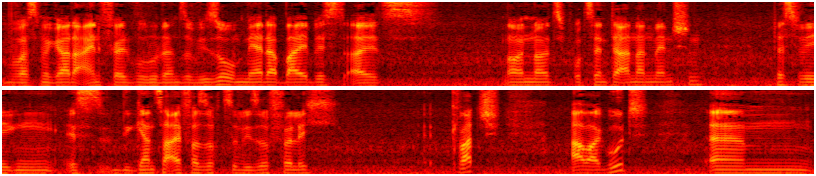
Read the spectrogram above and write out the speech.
was mir gerade einfällt, wo du dann sowieso mehr dabei bist als 99 Prozent der anderen Menschen. Deswegen ist die ganze Eifersucht sowieso völlig Quatsch. Aber gut. Ähm,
